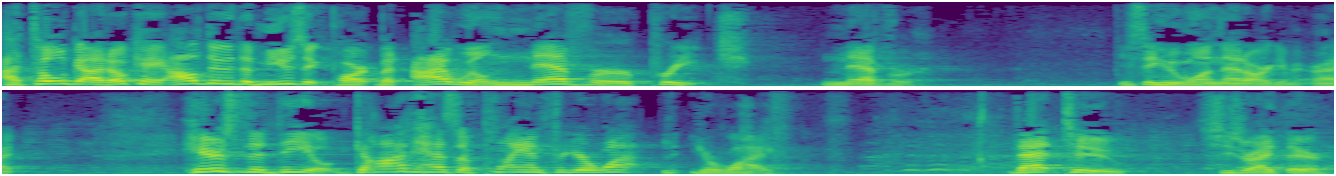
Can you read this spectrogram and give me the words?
I told God, okay, I'll do the music part, but I will never preach. Never. You see who won that argument, right? Here's the deal God has a plan for your, wife. your wife. That too. She's right there.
